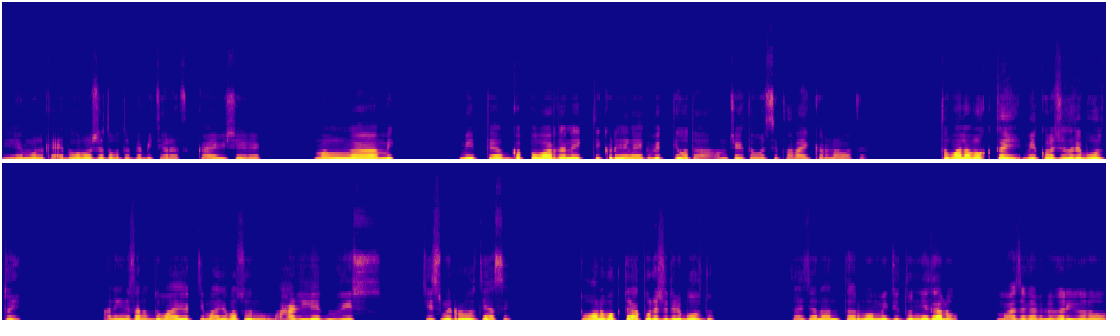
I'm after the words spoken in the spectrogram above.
हे मूल काय दोन वर्षाचं होतं त्या बिचाराचं काय विषय नाही. मग मी मी त्या गप्पा वार्धन एक तिकडे ना एक व्यक्ती होता आमच्या इथं वर्षी त्याला ऐकर नावाचं. तो मला बघतोय मी कोणाशी तरी बोलतोय. आणि साधारण तो माझ्या व्यक्ती माझ्यापासून हार्डली एक वीस तीस मीटरवरती असेल. तो मला बघतोय कोणाशी तरी बोलतो त्याच्यानंतर मग मी तिथून निघालो. माझं गाडीलो घरी गेलो.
